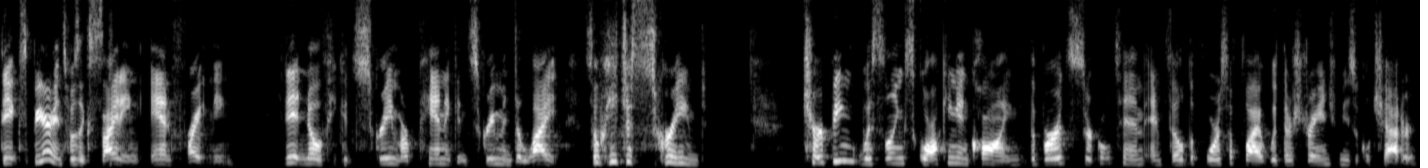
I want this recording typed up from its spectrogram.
The experience was exciting and frightening. He didn't know if he could scream or panic and scream in delight, so he just screamed. Chirping, whistling, squawking, and cawing, the birds circled him and filled the forest of flight with their strange musical chatter.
